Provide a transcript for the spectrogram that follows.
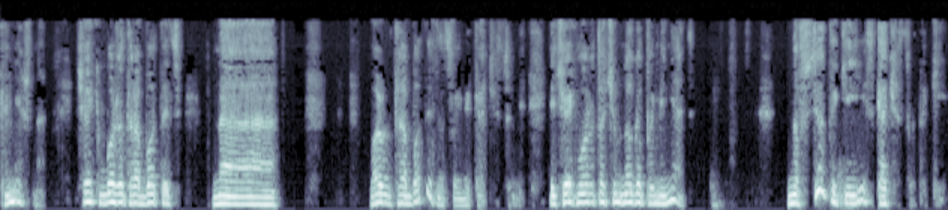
Конечно, человек может работать на может работать над своими качествами. И человек может очень много поменять. Но все-таки есть качества такие.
